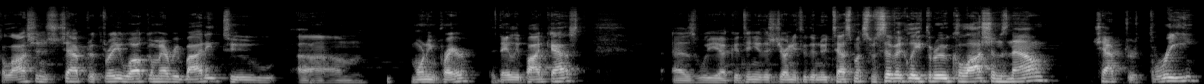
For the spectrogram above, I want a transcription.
Colossians chapter 3. Welcome, everybody, to um, morning prayer, the daily podcast, as we uh, continue this journey through the New Testament, specifically through Colossians now, chapter 3.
